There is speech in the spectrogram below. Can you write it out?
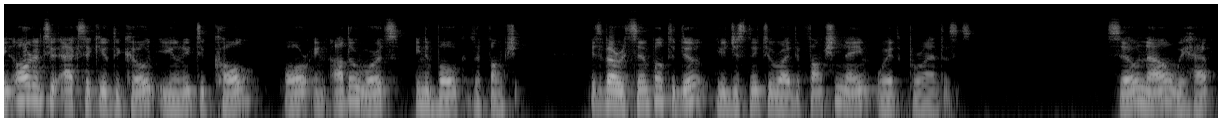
In order to execute the code, you need to call, or in other words, invoke the function. It's very simple to do, you just need to write the function name with parentheses. So now we have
